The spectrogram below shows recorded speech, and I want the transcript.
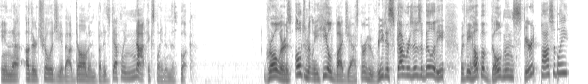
in that other trilogy about Dhamon, but it's definitely not explained in this book. Groller is ultimately healed by Jasper, who rediscovers his ability with the help of Goldmoon's spirit, possibly?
